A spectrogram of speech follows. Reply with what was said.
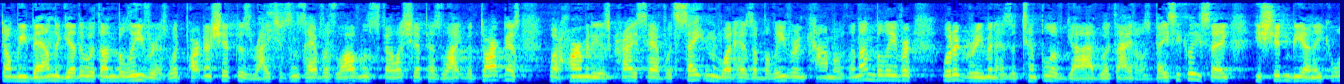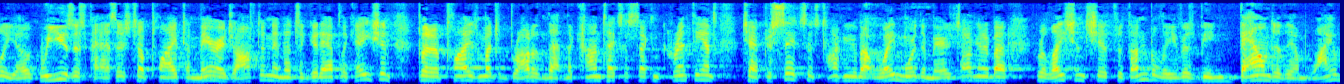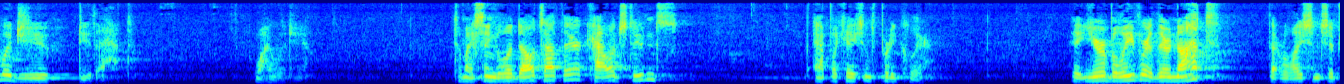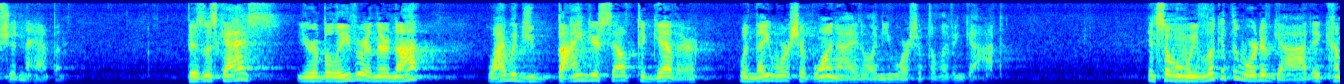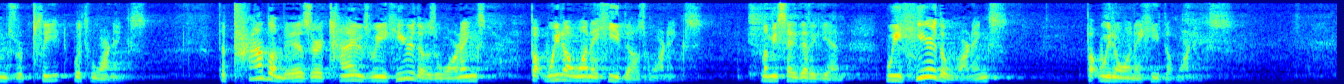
Don't be bound together with unbelievers. What partnership does righteousness have with lawlessness? Fellowship has light with darkness. What harmony does Christ have with Satan? What has a believer in common with an unbeliever? What agreement has a temple of God with idols? Basically saying you shouldn't be unequal yoke. We use this passage to apply to marriage often, and it's a good application, but it applies much broader than that. In the context of 2 Corinthians chapter 6, it's talking about way more than marriage, talking about relationships with unbelievers being bound to them. Why would you do that? Why would you? To my single adults out there, college students, application's pretty clear. That you're a believer, they're not, that relationship shouldn't happen. Business guys, you're a believer and they're not, why would you bind yourself together when they worship one idol and you worship the living God? And so when we look at the Word of God, it comes replete with warnings. The problem is there are times we hear those warnings, but we don't want to heed those warnings. Let me say that again. We hear the warnings, but we don't want to heed the warnings.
